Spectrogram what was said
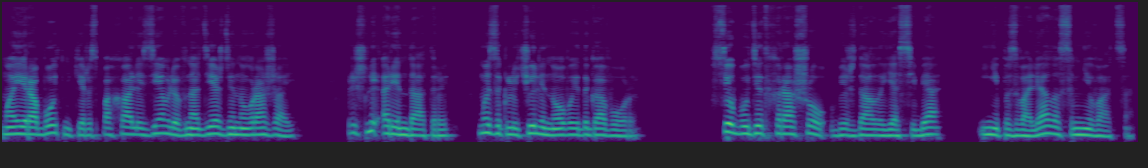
Мои работники распахали землю в надежде на урожай. Пришли арендаторы, мы заключили новые договоры. «Все будет хорошо», — убеждала я себя и не позволяла сомневаться.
